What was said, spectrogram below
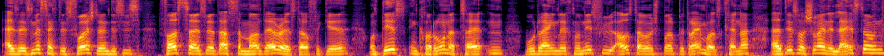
Also, jetzt müsst ihr euch das vorstellen, das ist fast so, als wäre das der Mount Everest aufgehen. Und das in Corona-Zeiten, wo du eigentlich noch nicht viel Ausdauersport betreiben hast können. Also, das war schon eine Leistung.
